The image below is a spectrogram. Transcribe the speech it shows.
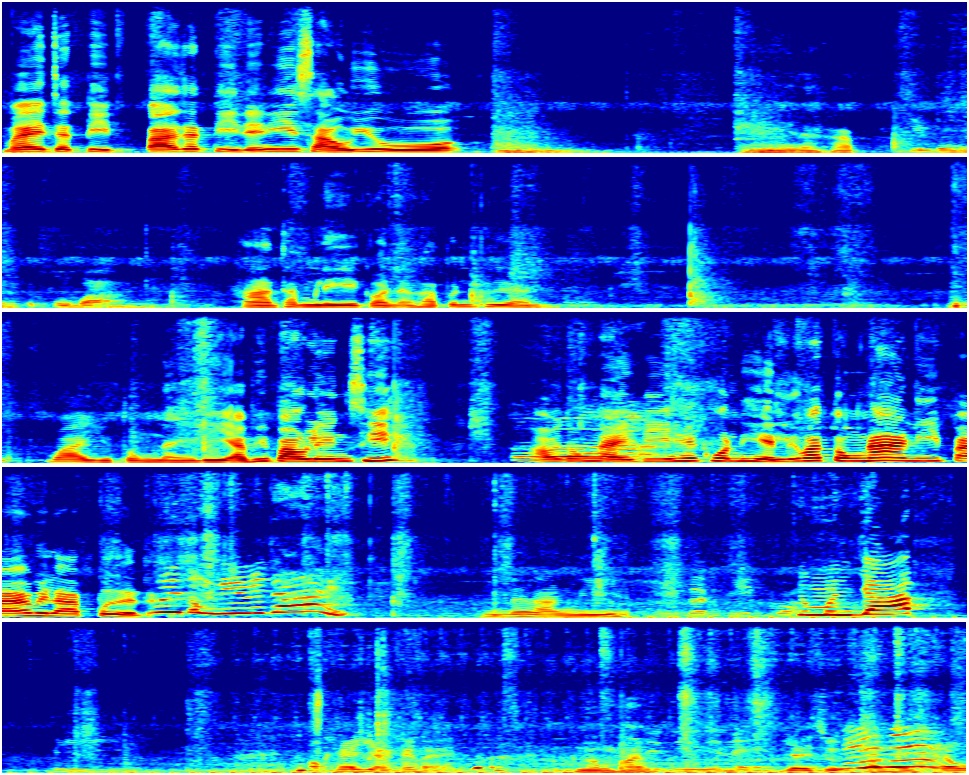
ไม่จะติดป้าจะติดไอ้นี่เสาอยู่ นี่นะครับ ติดตรงไหนประตูบ้านนี่หาทำเลก่อนนะครับเพื่อนๆ ว่าอยู่ตรงไหนดีอะพี่เปาเลงสิ เอาตรงไหนดีให้คนเห็นหรือว่าตรงหน้านี้ป้าเวลาเปิดไม่ตรงนี้ไม่ได้หน้าทางนี้มีแต่พริกก่อนเดี๋ยวมันยับมีเอาแค่ใหญ่แค่ไหนนี่ครับดีๆนี่แหละใหญ่สุดพันหนึ่งเอล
